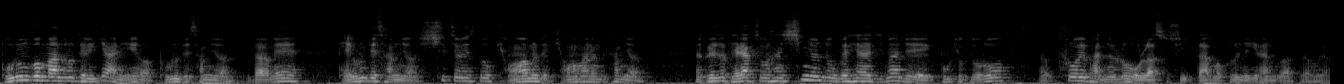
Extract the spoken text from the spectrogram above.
보는 것만으로 되는 게 아니에요. 보는데 3년, 그 다음에 배우는데 3년, 실전에서도 경험을 경험하는데 3년. 그래서 대략적으로 한 10년 정도 해야지만 이제 본격적으로 어, 프로의 반열로 올라설 수 있다. 뭐 그런 얘기를 하는 것 같더라고요.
